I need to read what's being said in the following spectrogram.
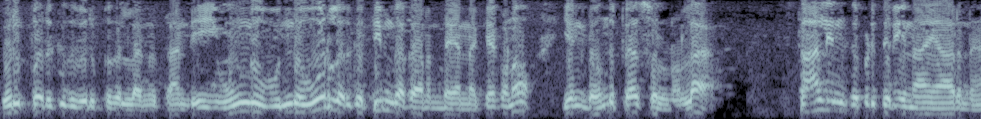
விருப்பம் இருக்குது விருப்பம் இல்லைன்னு தாண்டி உங்க இந்த ஊர்ல இருக்க திமுக காரன் என்ன கேட்கணும்? என்கிட்ட வந்து பேச சொல்லணும்ல. ஸ்டாலினுக்கு எப்படி தெரியும் நான் யாருன்னு?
